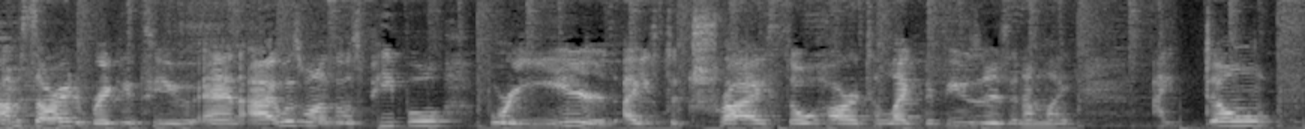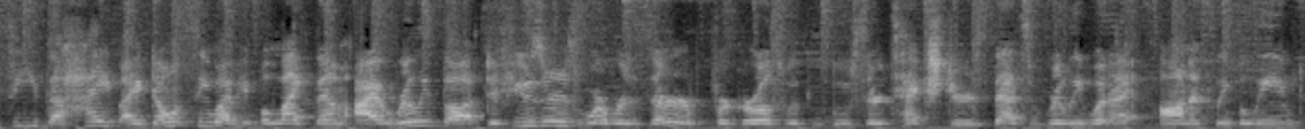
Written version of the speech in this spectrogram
I'm sorry to break it to you and I was one of those people for years. I used to try so hard to like diffusers and I'm like, I don't see the hype. I don't see why people like them. I really thought diffusers were reserved for girls with looser textures. That's really what I honestly believed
